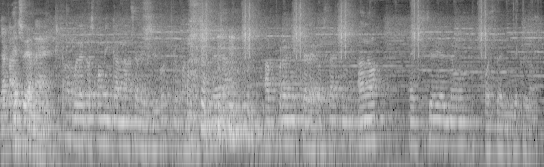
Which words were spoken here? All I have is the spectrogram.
Jak nahecujeme, ne? Bude to vzpomínka na celý život pro pana a pro některé ostatní. Ano, ještě jednou poslední, děkuji.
